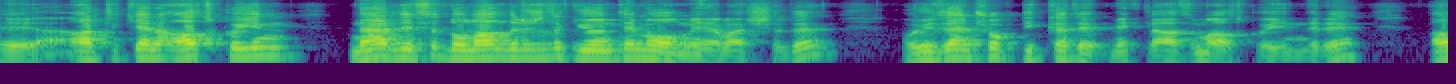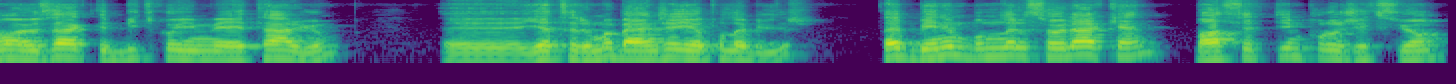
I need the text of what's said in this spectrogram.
Ee, artık yani altcoin neredeyse dolandırıcılık yöntemi olmaya başladı. O yüzden çok dikkat etmek lazım altcoin'lere. Ama özellikle Bitcoin ve Ethereum e, yatırımı bence yapılabilir. Tabii benim bunları söylerken bahsettiğim projeksiyon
